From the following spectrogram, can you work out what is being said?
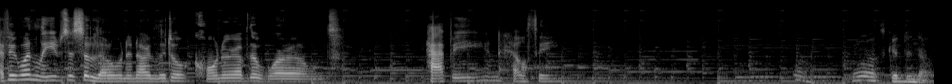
Everyone leaves us alone in our little corner of the world, happy and healthy. Well, that's good to know.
